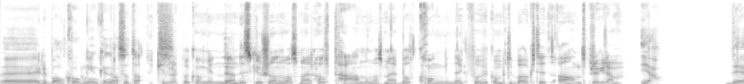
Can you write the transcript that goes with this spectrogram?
Eh, eller balkongen kunne også tatt. Det kunne vært balkongen. Den diskusjonen om hva som er altan og hva som er balkong, det får vi komme tilbake til et annet program. Ja. Det,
